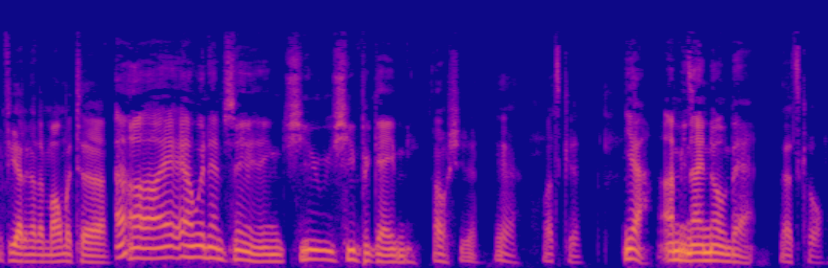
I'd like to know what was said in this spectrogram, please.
If you had another moment to? Uh, I, I wouldn't have say anything. She she forgave me. Oh, she did. Yeah, that's good. Yeah, I mean I know that. That's cool.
